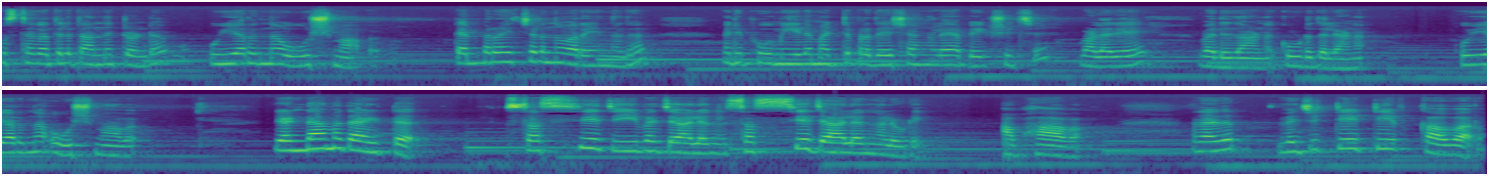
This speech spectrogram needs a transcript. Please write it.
പുസ്തകത്തിൽ തന്നിട്ടുണ്ട് ഉയർന്ന ഊഷ്മാവ്. ടെമ്പറേച്ചർ എന്ന് പറയുന്നത് മരുഭൂമിയിലെ മറ്റ് പ്രദേശങ്ങളെ അപേക്ഷിച്ച് വളരെ വലുതാണ് കൂടുതലാണ്. ഉയർന്ന ഊഷ്മാവ്. രണ്ടാമതായിട്ട് സസ്യജീവജാലങ്ങൾ സസ്യജാലങ്ങളുടെ അഭാവം. അതായത് വെജിറ്റേറ്റീവ് കവർ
